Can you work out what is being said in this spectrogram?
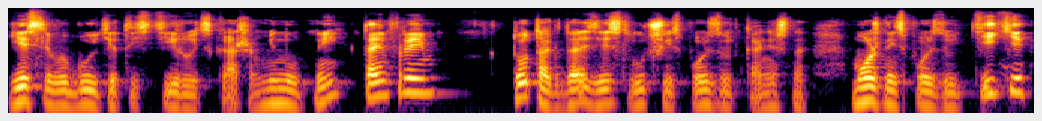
Если вы будете тестировать, скажем, минутный таймфрейм, то тогда здесь лучше использовать, конечно, можно использовать тики,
